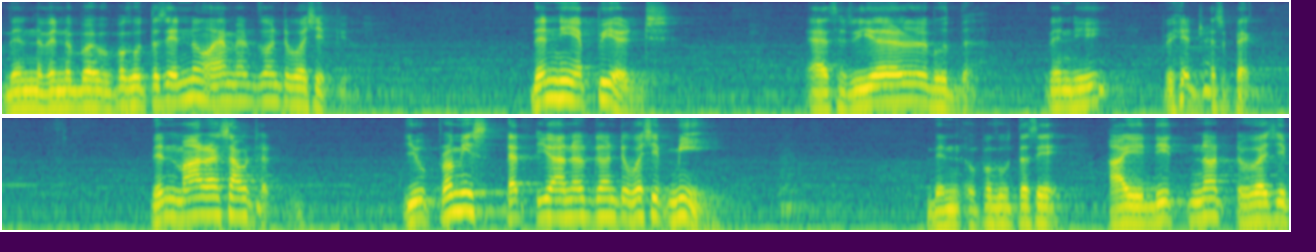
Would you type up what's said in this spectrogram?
Then Venerable Upagutta said, No, I am not going to worship you. Then he appeared as real Buddha. Then he paid respect. Then Mara shouted, You promise that you are not going to worship me. Then Upagutta said, I did not worship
